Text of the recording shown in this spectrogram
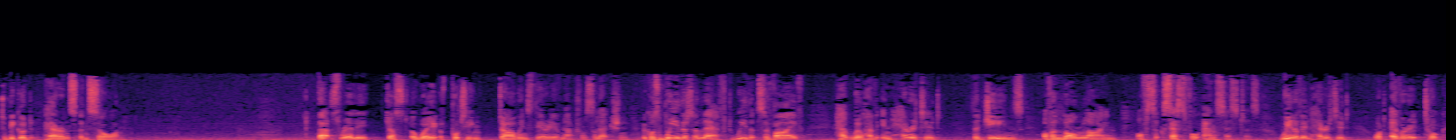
to be good parents, and so on. That's really just a way of putting Darwin's theory of natural selection. Because we that are left, we that survive, will have inherited the genes of a long line of successful ancestors. We'll have inherited whatever it took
